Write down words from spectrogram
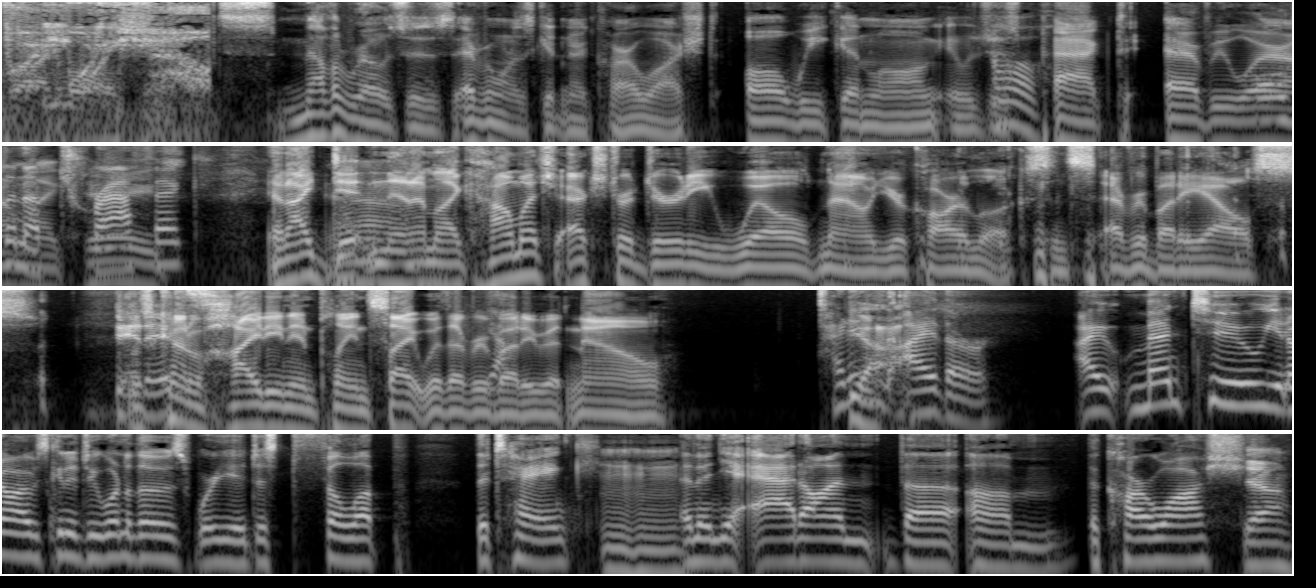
The Party Morning Show. Smell the roses. Everyone was getting their car washed all weekend long. It was just Oh. packed everywhere. Holding I'm up like, traffic. geez. And I didn't, and I'm like, how much extra dirty will now your car look since everybody else was it? kind of hiding in plain sight with everybody, but now I didn't Yeah. either. I meant to, you know, I was going to do one of those where you just fill up the tank Mm-hmm. and then you add on the um the car wash. Yeah.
